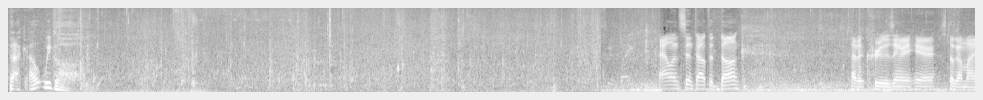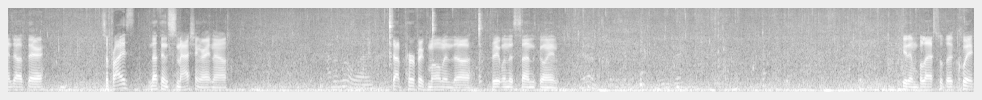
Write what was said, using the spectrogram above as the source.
Back out we go. Alan sent out the dunk. Have it cruising right here. Still got mines out there. Surprised nothing's smashing right now. I don't know, man. It's that perfect moment though, right when the sun's going. Yeah. Getting blessed with a quick,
